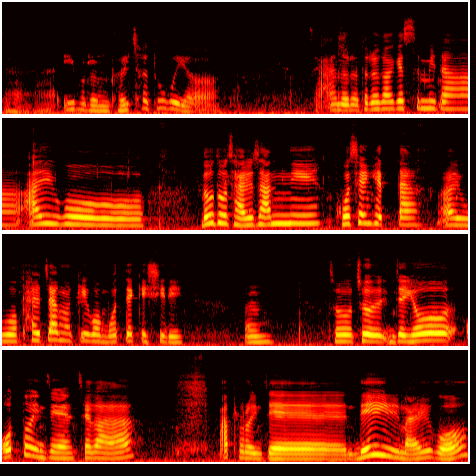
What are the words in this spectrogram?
자, 이불은 걸쳐 두고요. 자, 안으로 들어가겠습니다. 아이고, 너도 잘 잤니? 고생했다. 아이고, 팔짱을 끼고 못 떼기 시리. 응. 저, 저, 이제 요 옷도 이제 제가 앞으로 이제 내일 말고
